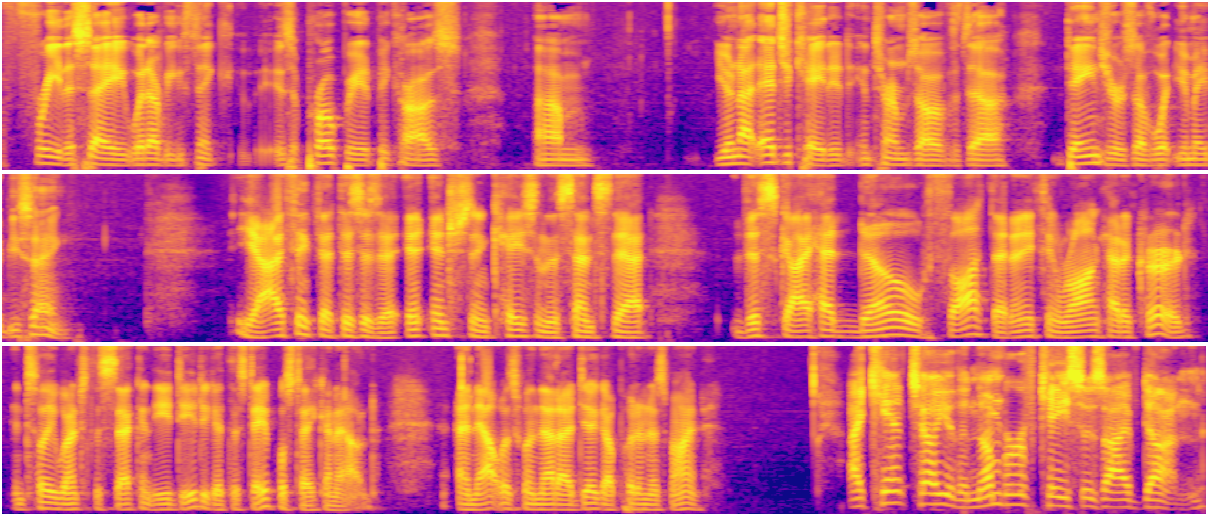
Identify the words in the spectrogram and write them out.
free to say whatever you think is appropriate because um, you're not educated in terms of the dangers of what you may be saying. Yeah, I think that this is an interesting case in the sense that this guy had no thought that anything wrong had occurred until he went to the second ED to get the staples taken out. And that was when that idea got put in his mind. I can't tell you the number of cases I've done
